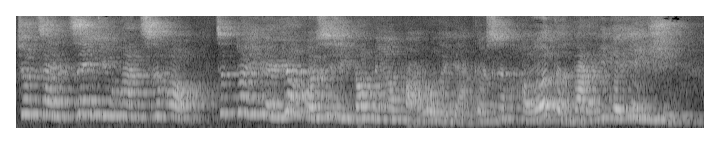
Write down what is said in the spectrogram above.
就在这句话之后，这对一个任何事情都没有把握的雅各是何等大的一个应许。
